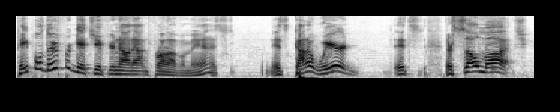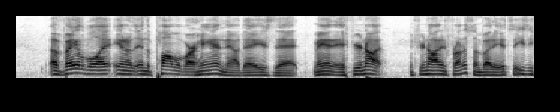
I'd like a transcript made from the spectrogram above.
people do forget you if you're not out in front of them. Man, it's it's kind of weird. It's there's so much available eh, in in the palm of our hand nowadays that man, if you're not if you're not in front of somebody, it's easy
